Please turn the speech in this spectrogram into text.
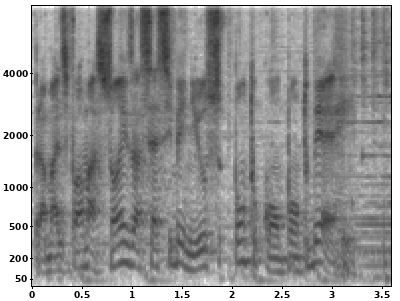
Para mais informações, acesse bnews.com.br.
